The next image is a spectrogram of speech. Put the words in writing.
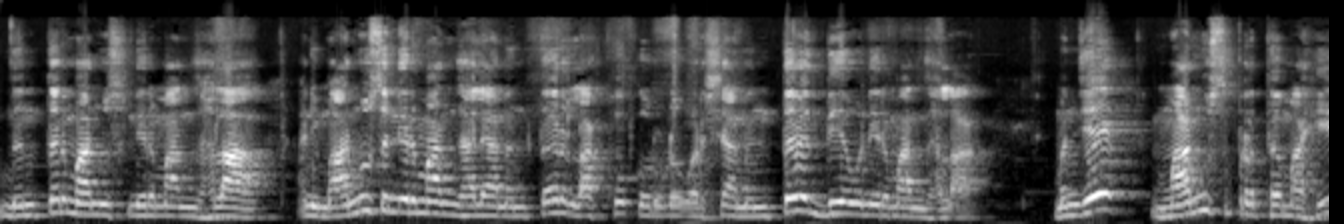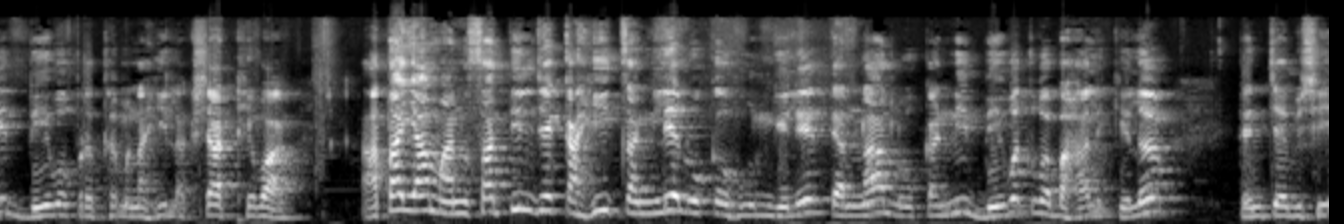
नंतर माणूस निर्माण झाला आणि माणूस निर्माण झाल्यानंतर लाखो करोडो वर्षानंतर देव निर्माण झाला. म्हणजे माणूस प्रथम आहे देव प्रथम नाही लक्षात ठेवा. आता या माणसातील जे काही चांगले लोक होऊन गेले त्यांना लोकांनी देवत्व बहाल केलं. त्यांच्याविषयी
